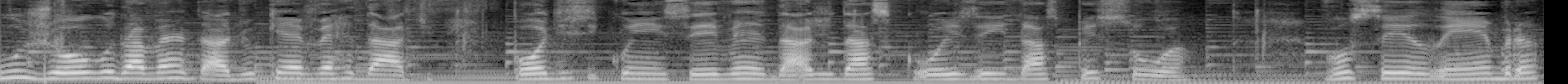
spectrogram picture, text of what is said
O jogo da verdade. O que é verdade? Pode-se conhecer verdade das coisas e das pessoas. Você lembra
